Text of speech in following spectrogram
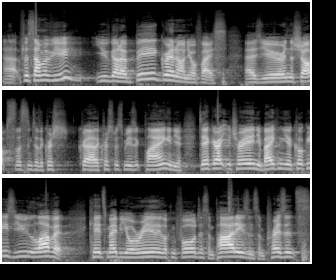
Uh, for some of you, you've got a big grin on your face as you're in the shops listening to the Chris, uh, Christmas music playing and you decorate your tree and you're baking your cookies. You love it. Kids, maybe you're really looking forward to some parties and some presents.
